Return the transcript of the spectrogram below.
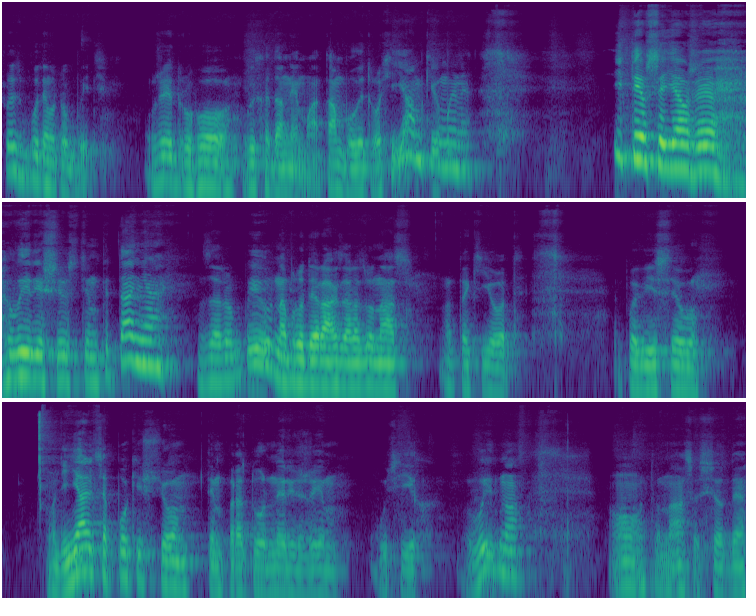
Щось будемо робити. Вже другого виходу нема. Там були трохи ямки у мене. І те все я вже вирішив з цим питання, заробив. На брудерах зараз у нас отакі от повісив одіяльця поки що. Температурний режим усіх видно. От у нас ось сюди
